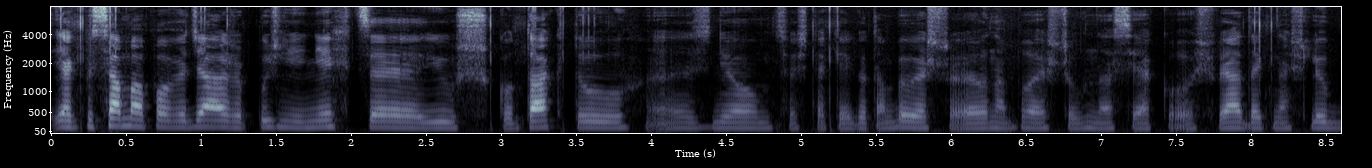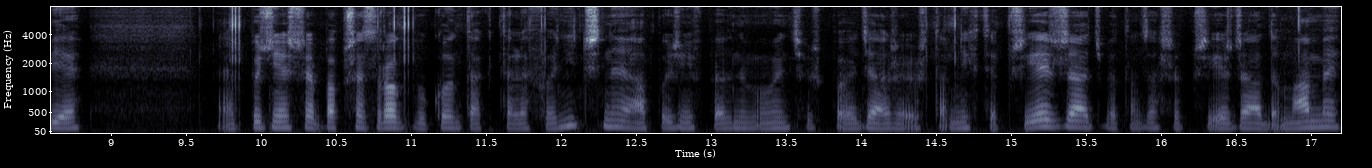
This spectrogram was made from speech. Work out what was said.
jakby sama powiedziała, że później nie chce już kontaktu z nią, coś takiego tam było jeszcze, ona była jeszcze u nas jako świadek na ślubie. E, Później jeszcze chyba przez rok był kontakt telefoniczny, a później w pewnym momencie już powiedziała, że już tam nie chce przyjeżdżać, bo tam zawsze przyjeżdżała do mamy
